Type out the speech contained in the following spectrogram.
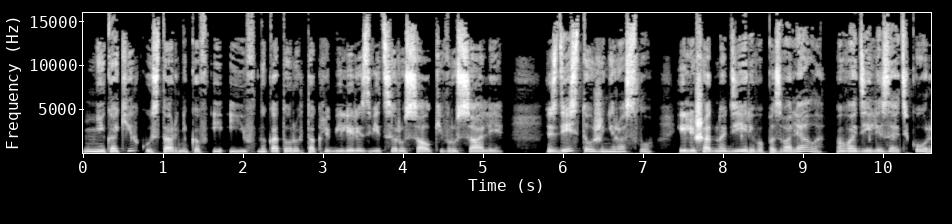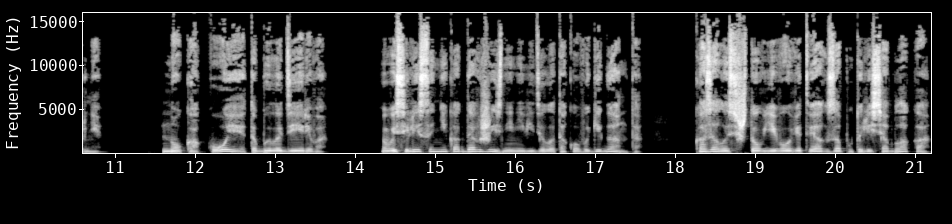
Никаких кустарников и ив, на которых так любили резвиться русалки в Русалии, здесь тоже не росло, и лишь одно дерево позволяло в воде лизать корни. Но какое это было дерево! Василиса никогда в жизни не видела такого гиганта. Казалось, что в его ветвях запутались облака,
